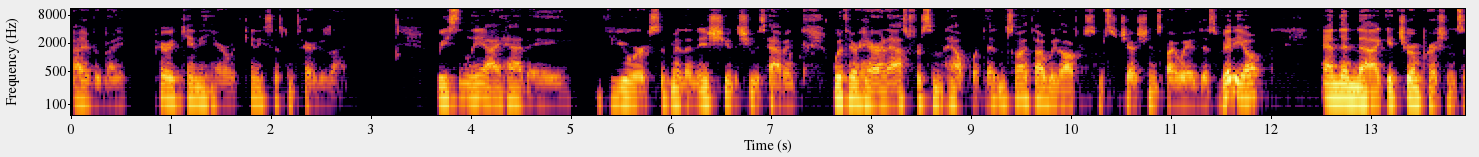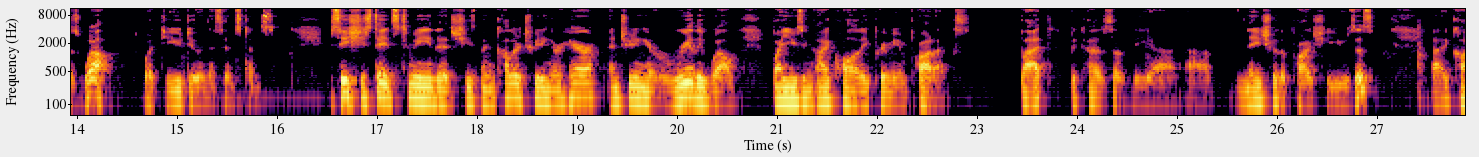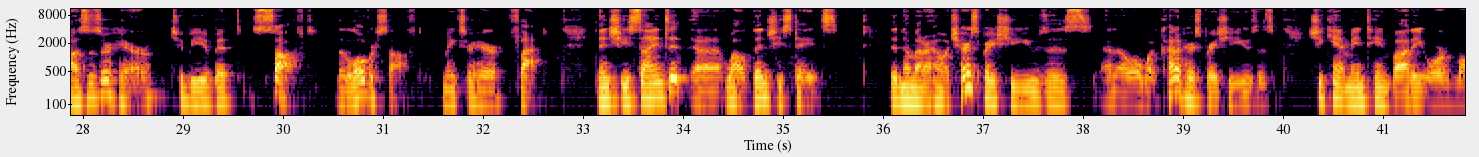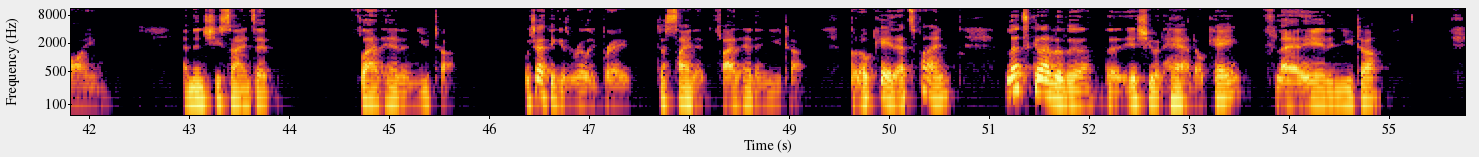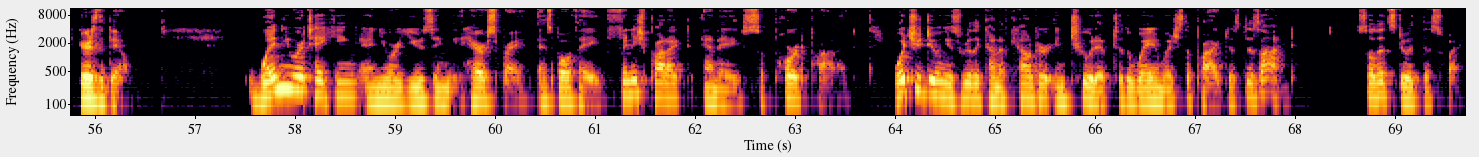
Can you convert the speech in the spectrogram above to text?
Hi everybody, Perry Kinney here with Kinney Systems Hair Design. Recently I had a viewer submit an issue that she was having with her hair and asked for some help with it and so I thought we'd offer some suggestions by way of this video and then uh, get your impressions as well. What do you do in this instance? You see she states to me that she's been color treating her hair and treating it really well by using high quality premium products but because of the uh, uh, nature of the product she uses, uh, it causes her hair to be a bit soft, a little over soft, makes her hair flat. Then she signs it, uh, well, then she states that no matter how much hairspray she uses and, or what kind of hairspray she uses, she can't maintain body or volume. And then she signs it Flathead in Utah, which I think is really brave to sign it Flathead in Utah. But okay, that's fine. Let's get on to the, the issue at hand, okay? Flathead in Utah. Here's the deal. When you are taking and you are using hairspray as both a finished product and a support product, what you're doing is really kind of counterintuitive to the way in which the product is designed. So let's do it this way.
